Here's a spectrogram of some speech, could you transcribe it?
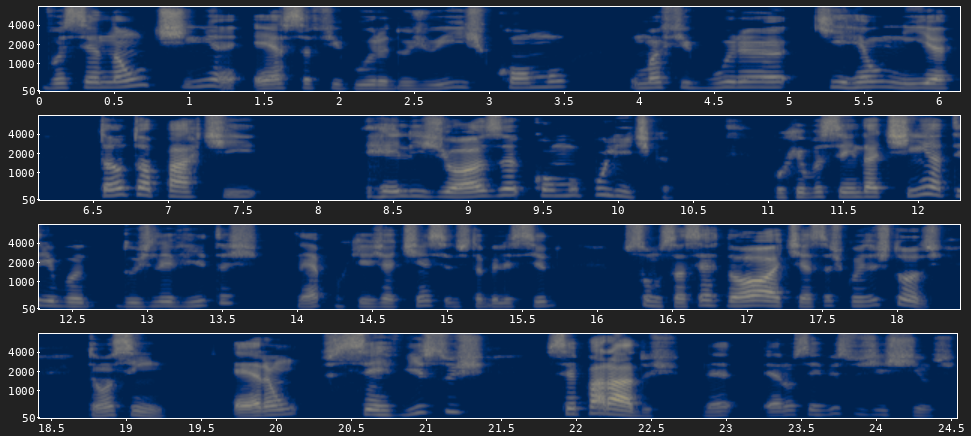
você não tinha essa figura do juiz como uma figura que reunia tanto a parte religiosa como política. Porque você ainda tinha a tribo dos levitas, né, porque já tinha sido estabelecido, sumo sacerdote, essas coisas todas. Então, assim, eram serviços separados, né? eram serviços distintos.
